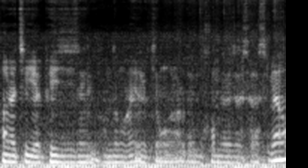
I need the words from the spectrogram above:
하루아침 10페이지 지생 운동과 이렇게 경험을 하루도 행복한 잘 살았으며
